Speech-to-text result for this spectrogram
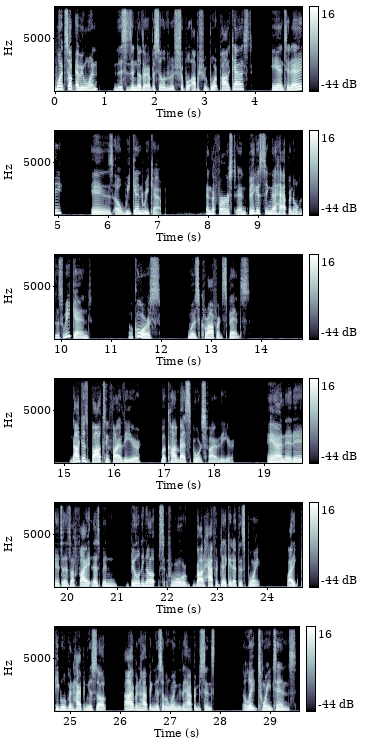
What's up, everyone? This is another episode of the Triple Ops Report podcast, and today is a weekend recap. And the first and biggest thing that happened over this weekend, of course, was Crawford Spence. Not just boxing fight of the year, but combat sports fight of the year. And it is it's a fight that's been building up for about half a decade at this point. Like people have been hyping this up. I've been hyping this up and wanting it to happen since the late 2010s.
